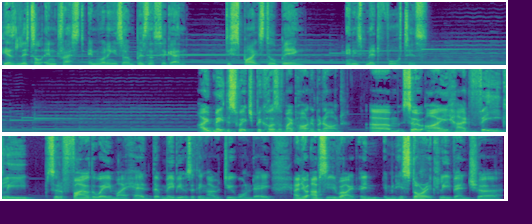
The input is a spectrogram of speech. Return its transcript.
he has little interest in running his own business again, despite still being in his mid 40s. I made the switch because of my partner Bernard. Um, so I had vaguely sort of filed away in my head that maybe it was a thing I would do one day. And you're absolutely right. In, I mean, historically, venture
